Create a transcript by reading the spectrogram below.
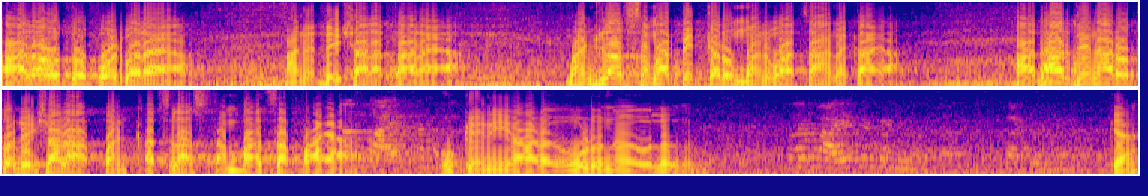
आलो होतो पोट भराया आणि देशाला ताराया. म्हटलं समर्पित करून मन वाचा न काया. आधार देणार होतो देशाला पण खचला स्तंभाचा पाया. हुकेनी आड ओढून ओल. क्या?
